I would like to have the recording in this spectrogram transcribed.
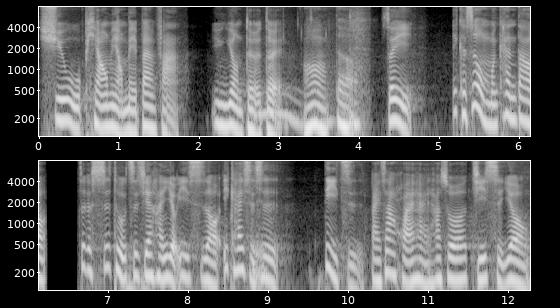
虚无缥缈，没办法运用，对不对？嗯哦，的，所以，诶，可是我们看到这个师徒之间很有意思哦。一开始是。弟子摆上怀海，他说即此用，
